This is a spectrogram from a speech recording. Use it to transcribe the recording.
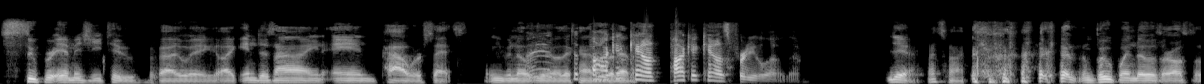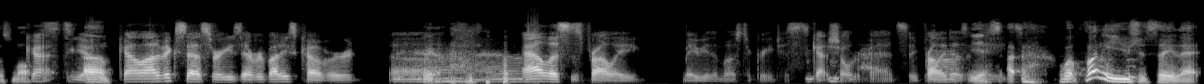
super imagey too, by the way, like in design and power sets, even though, you know, they're the kind of pocket whatever. count pocket count's pretty low though. Yeah, that's fine. the boot windows are also small. Got, yeah, Um, got a lot of accessories. Everybody's covered. Uh, yeah. Atlas is probably maybe the most egregious. He's got shoulder pads. He probably doesn't. Yes. need, Uh, well, funny you should say that.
